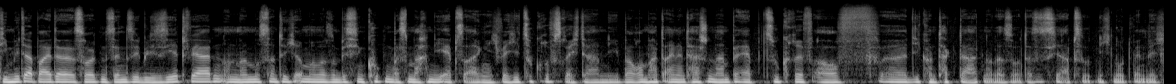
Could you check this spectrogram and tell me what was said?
Die Mitarbeiter sollten sensibilisiert werden und man muss natürlich immer mal so ein bisschen gucken, was machen die Apps eigentlich, welche Zugriffsrechte haben die, warum hat eine Taschenlampe-App Zugriff auf äh, die Kontaktdaten oder so. Das ist ja absolut nicht notwendig.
